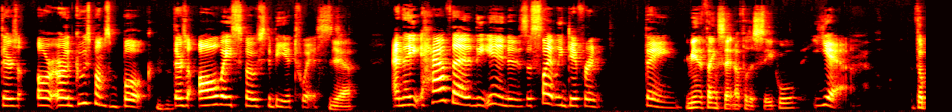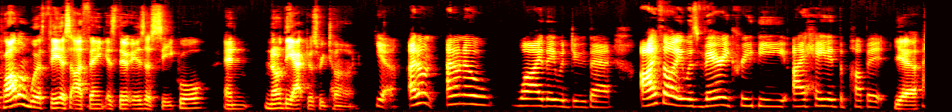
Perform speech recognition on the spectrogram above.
there's or, or a Goosebumps book, Mhm. there's always supposed to be a twist. yeah And they have that at the end and it's a slightly different thing. you mean the thing setting up for the sequel Yeah. the problem with this i think is there is a sequel and none of the actors return Yeah. I don't I don't know why they would do that. I thought it was very creepy. I hated the puppet. yeah I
